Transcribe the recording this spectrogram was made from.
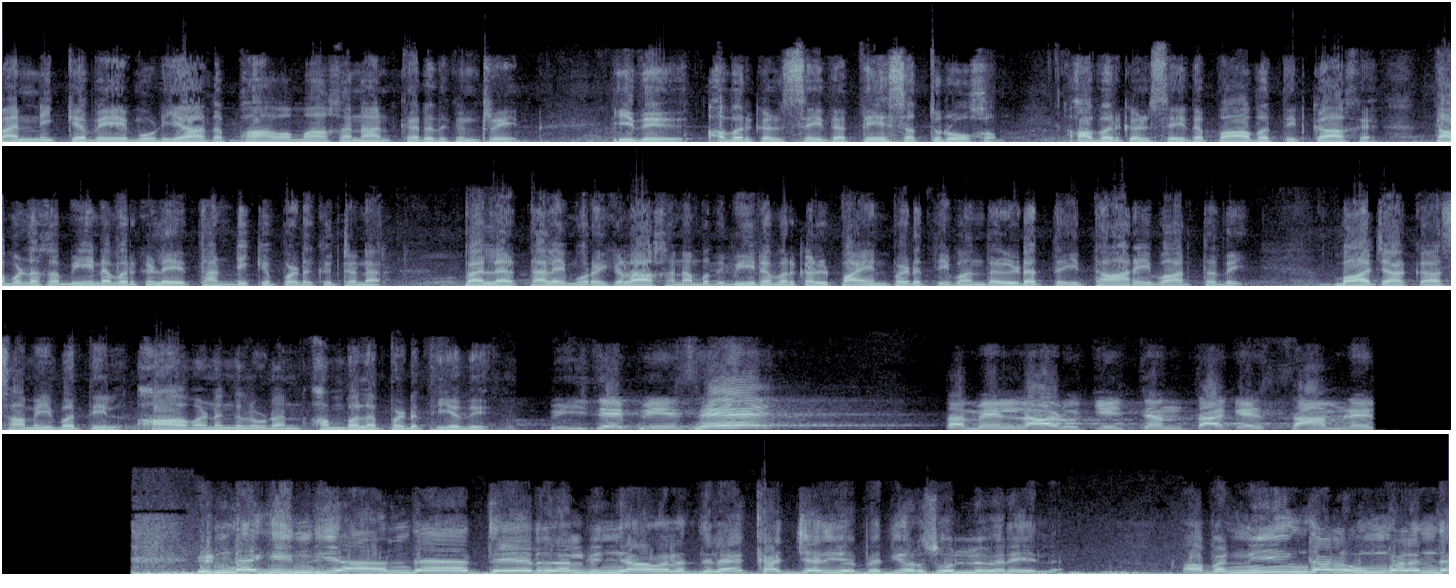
மன்னிக்கவே முடியாத பாவமாக நான் கருதுகின்றேன் இது அவர்கள் செய்த தேச துரோகம் அவர்கள் செய்த பாவத்திற்காக தமிழக மீனவர்களே தண்டிக்கப்படுகின்றனர். பல தலைமுறைகளாக நமது மீனவர்கள் பயன்படுத்தி வந்த இடத்தை தாரை வார்த்ததை பாஜக சமீபத்தில் ஆவணங்களுடன் அம்பலப்படுத்தியது. பிஜேபி தமிழ்நாடு ஜனதா கே இன்றைக்கு இந்தியா அந்த தேர்தல் விஞ்ஞாபனத்தில் கச்சதியை பற்றி ஒரு சொல்லு வரையில்லை. அப்ப நீங்கள் உங்களந்த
